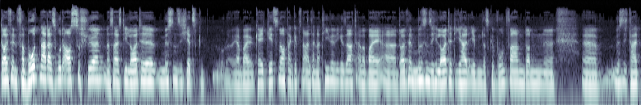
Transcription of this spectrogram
Dolphin verboten hat, als Root auszuführen. Das heißt, die Leute müssen sich jetzt, oder ja, bei Kate geht es noch, da gibt es eine Alternative, wie gesagt, aber bei äh, Dolphin müssen sich Leute, die halt eben das gewohnt waren, dann äh, äh müssen sich da halt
